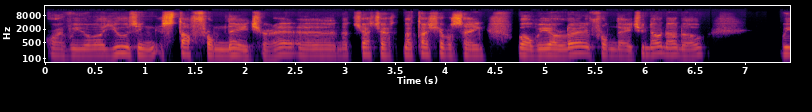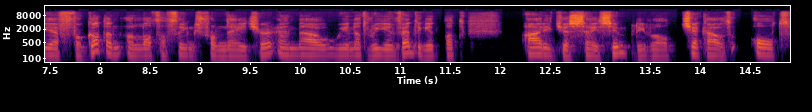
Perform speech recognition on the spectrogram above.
or we were using stuff from nature. Eh? Uh, Natasha, Natasha was saying, well, we are learning from nature. No, no, no. We have forgotten a lot of things from nature and now we're not reinventing it. But Ari just say simply, well, check out old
